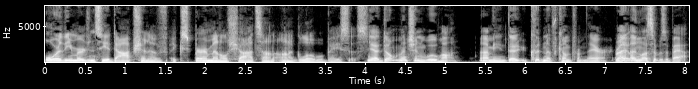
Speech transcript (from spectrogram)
or the emergency adoption of experimental shots on, on a global basis. Yeah, don't mention Wuhan. I mean, they couldn't have come from there, right? Unless it was a bat.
